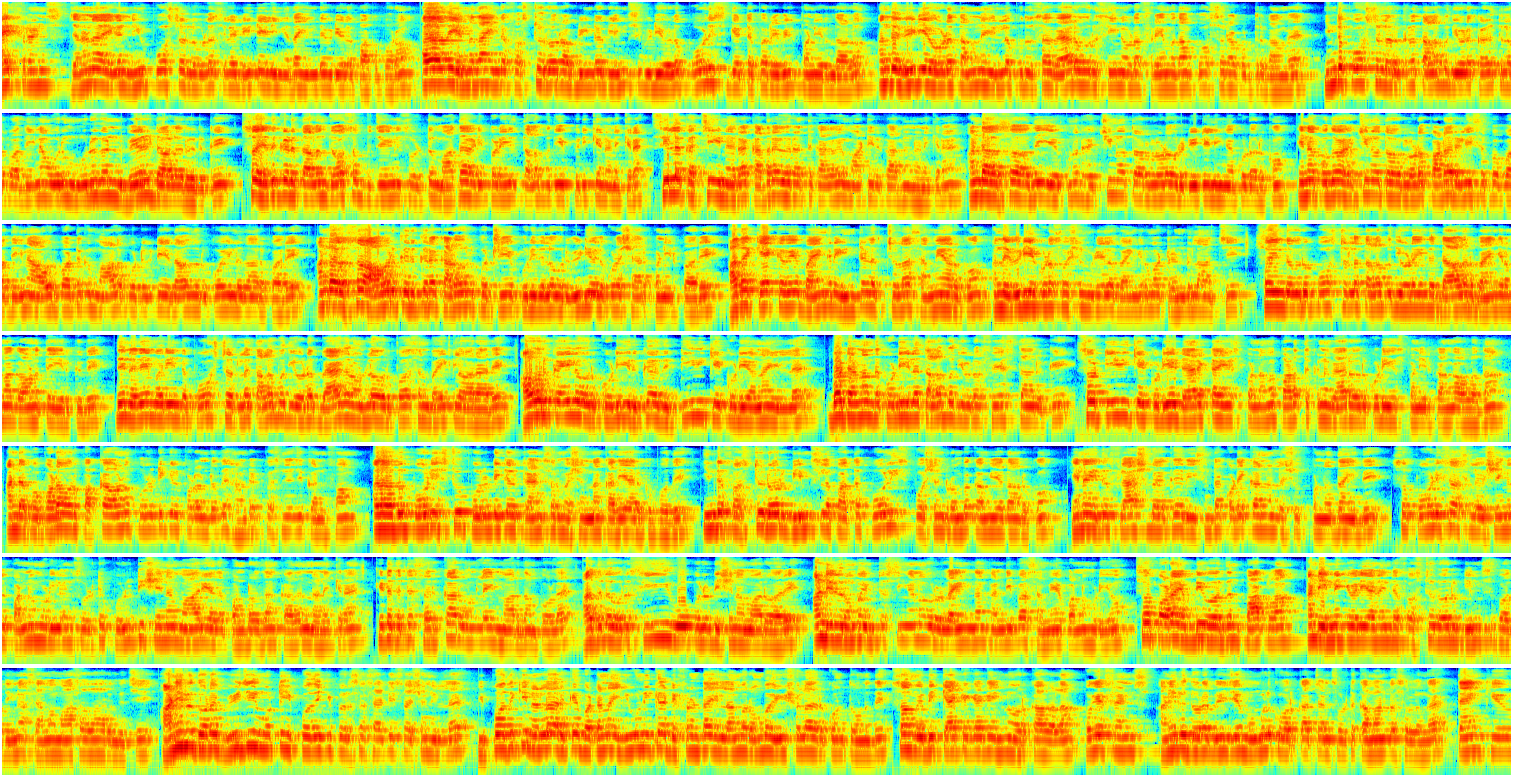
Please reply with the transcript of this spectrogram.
High friends Jananayagan new போஸ்டர்ல உள்ள சில டீடைலிங்கை தான் இந்த வீடியோவில் பார்க்க போறோம். அதாவது என்னதான் இந்த ஃபர்ஸ்ட் ரோர் அப்படின்ற கிளிம்ஸ் வீடியோவில் போலீஸ் கெட்டப்ப ரிவீல் பண்ணியிருந்தாலும் அந்த வீடியோவோட இல்ல புதுசா வேற ஒரு சீனோட ஃப்ரேமை தான் போஸ்டரா கொடுத்துருக்காங்க. இந்த போஸ்டர்ல இருக்கிற தளபதியோட கழுத்துல பாத்தீங்கன்னா ஒரு முருகன் வேல் டாலர் இருக்கு. ஸோ எதுக்கு எடுத்தாலும் ஜோசப் விஜய்னு சொல்லிட்டு மத அடிப்படையில் தளபதியை பிரிக்க நினைக்கிற சில கட்சியினரை கதற வீரத்துக்காகவே மாட்டியிருக்காருன்னு நினைக்கிறேன். அண்ட் ஆல்சோ அது இயக்குனர் ஹெச்சினோத் அவர்களோட ஒரு டீடைலிங்கா கூட இருக்கும். ஏன்னா பொதுவாக ஹெச்சினோத் அவர்களோட படம் ரிலீஸ் அப்ப பாத்தீங்கன்னா அவர் பாட்டுக்கு மாலை போட்டுக்கிட்டு ஏதாவது ஒரு கோயில தான் இருப்பாரு. அண்ட் ஆல்சோ அவருக்கு இருக்கிற கடவுள் பற்றிய புரிதலை ஒரு வீடியோல கூட ஷேர் பண்ணியிருப்பாரு. அதை கேட்கவே பயங்கர இன்டெலக்சுவலா செம்மையா இருக்கும். அந்த வீடியோ கூட சோஷியல் மீடியால பயங்கரமா ட்ரெண்ட்லாம் ஆச்சு. ஸோ இந்த ஒரு போஸ்டர்ல தளபதியோட இந்த டாலர் பயங்கரமா கவனத்தை இருக்குது தென் அதே மாதிரி இந்த போஸ்டர்ல தளபதியோட பேக்ரவுண்ட்ல ஒரு பர்சன் பைக்ல வராரு. அவர் கையில ஒரு கொடி இருக்கு. அது டிவிகே கொடியானா இல்ல. பட் ஆனா அந்த கொடியில தளபதியோட ஃபேஸ் தான் இருக்கு. ஸோ டிவிகே கொடியை டைரக்டா யூஸ் பண்ணாம படத்துக்குன்னு வேற ஒரு கொடி யூஸ் பண்ணியிருக்காங்க. அவ்வளவுதான். அண்ட் அப்போ படம் ஒரு பக்காவான பொலிட்டிக்கல் படம்ன்றது ஹண்ட்ரட் பர்சன்டேஜ் கன்ஃபார்ம் அதாவது போலீஸ் டு பொலிட்டிக்கல் டிரான்ஸ்ஃபர்மேஷன் தான் கதையா இருக்க போகுது. இந்த ஃபர்ஸ்ட் டோர் கிளிம்ஸ்ல பார்த்த போலீஸ் போர்ஷன் ரொம்ப கம்மியா தான் இருக்கும். ஏன்னா இது ஃபிளாஷ்பேக்கு ரீசெண்டாக கொடைக்கானல்ல ஷூட் பண்ணது தான் இது ஸோ போலீஸா சில விஷயங்கள் பண்ண முடியலன்னு சொல்லிட்டு பொலிட்டிஷியனா மாறி அதை பண்றது தான் கதைன்னு நினைக்கிறேன். கிட்டத்தட்ட சர்க்கார் ஒன்லைன் மாதிரி தான் போல. அதுல ஒரு சிஇஓ பொலிட்டிஷியனா மாறுவாரு. அண்ட் இது ரொம்ப இன்ட்ரெஸ்டிங்கான ஒரு லைன் தான் கண்டிப்பா செம்மையா பண்ண முடியும். ஸோ படம் எப்படி வருதுன்னு பார்க்கலாம். அண்ட் இன்னைக்கு வெளியான இந்த ஃபர்ஸ்ட் ஒரு கிளிம்ஸ் பார்த்தீங்கன்னா செம மாசம் தான் இருந்துச்சு. அனிருத்தோட பிஜிஎம் மட்டும் இப்போதைக்கு பெருசாக சாட்டிஸ்ஃபேக்ஷன் இல்லை. இப்போதைக்கு நல்லா இருக்கு பட் ஆனால் யூனிக்காக டிஃப்ரெண்ட்டாக இல்லாமல் ரொம்ப யூஸ்வலாக இருக்கும்னு தோணுது. ஸோ மேபி கேட்க கேட்க இன்னும் ஒர்க் ஆகலாம். ஓகே ஃப்ரெண்ட்ஸ் அனிருத்தோட பிஜிஎம் உங்களுக்கு ஒர்க் ஆச்சான்னு சொல்லிட்டு கமெண்ட்ல சொல்லுங்கள் தேங்க்யூ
